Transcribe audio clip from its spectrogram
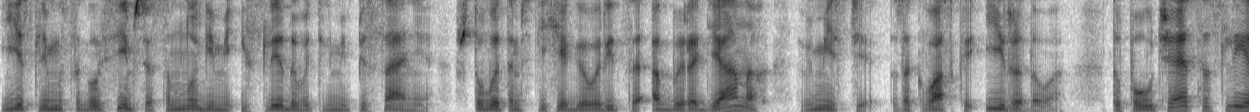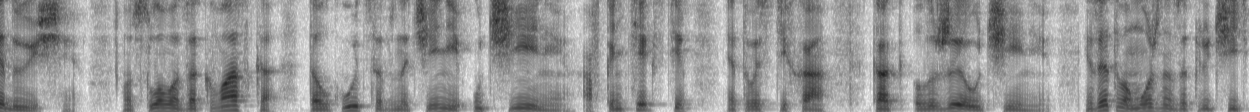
если мы согласимся со многими исследователями Писания, что в этом стихе говорится об иродианах вместе закваской Иродова, то получается следующее. Вот слово «закваска» толкуется в значении учения, а в контексте этого стиха как лжеучение. Из этого можно заключить,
